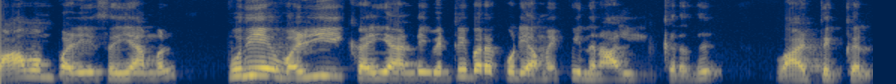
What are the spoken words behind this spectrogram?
பாவம் பழி செய்யாமல் புதிய வழியை கையாண்டு வெற்றி பெறக்கூடிய அமைப்பு இந்த நாளில் இருக்கிறது. வாழ்த்துக்கள்.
